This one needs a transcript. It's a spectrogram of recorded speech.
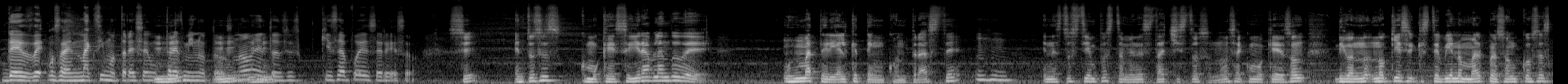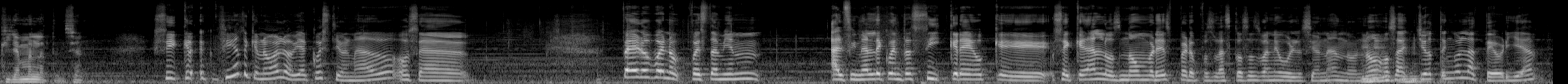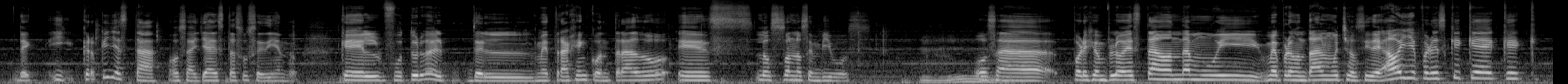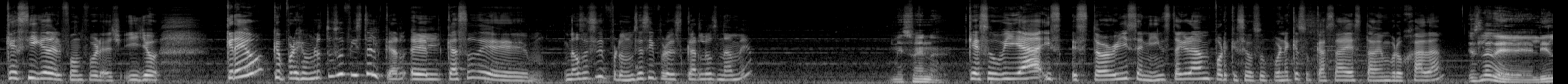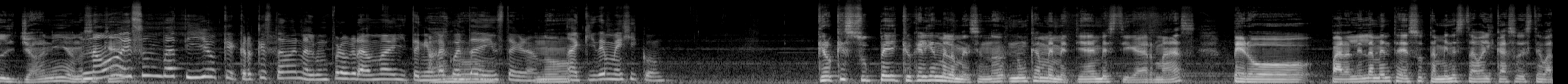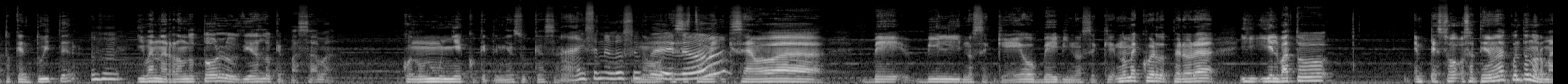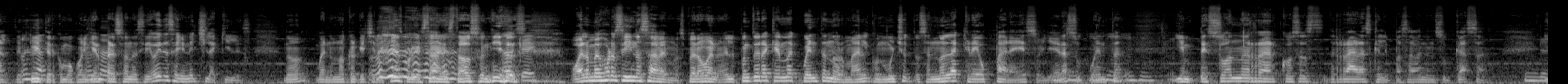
desde, o sea, en máximo tres, uh -huh, tres minutos, uh -huh, ¿no? Uh -huh. Entonces, quizá puede ser eso. Sí. Entonces, como que seguir hablando de un material que te encontraste en estos tiempos también está chistoso, ¿no? O sea, como que son, digo, no, no quiere decir que esté bien o mal, pero son cosas que llaman la atención. Sí, fíjate que no me lo había cuestionado, o sea... Pero bueno, pues también al final de cuentas sí creo que se quedan los nombres, pero pues las cosas van evolucionando, ¿no? Uh -huh, o sea, uh -huh. yo tengo la teoría de, y creo que ya está, o sea, ya está sucediendo, que el futuro del, del metraje encontrado es los, son los en vivos. Mm. O sea, por ejemplo, esta onda muy... Me preguntaban mucho así de, ah, oye, pero es que, ¿qué, qué, qué sigue del phone footage? Y yo, creo que, por ejemplo, ¿tú supiste el, el caso de... No sé si se pronuncia así, pero es Carlos Name? Me suena. Que subía stories en Instagram porque se supone que su casa estaba embrujada. ¿Es la de Little Johnny o no, no sé qué? es un batillo que creo que estaba en algún programa y tenía una ah, cuenta no, de Instagram. No. Aquí de México. Creo que supe y creo que alguien me lo mencionó. Nunca me metí a investigar más. Pero paralelamente a eso también estaba el caso de este vato que en Twitter uh -huh. iba narrando todos los días lo que pasaba. Con un muñeco que tenía en su casa. Ah, ese no lo supe, ¿no? Ese ¿no? También, que se llamaba Be Billy no sé qué o Baby no sé qué. No me acuerdo, pero era... Y, y el vato empezó, o sea, tenía una cuenta normal de Ajá, Twitter, como cualquier ajá. persona, así, hoy desayuné chilaquiles, ¿no? Bueno, no creo que chilaquiles porque estaba en Estados Unidos. Ok. O a lo mejor sí, no sabemos. Pero bueno, el punto era que era una cuenta normal con mucho, o sea, no la creó para eso, ya era su cuenta. Y empezó a narrar cosas raras que le pasaban en su casa.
